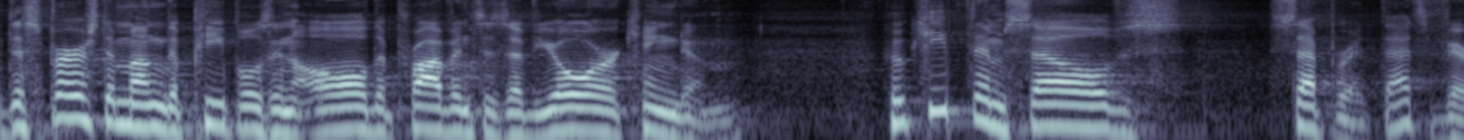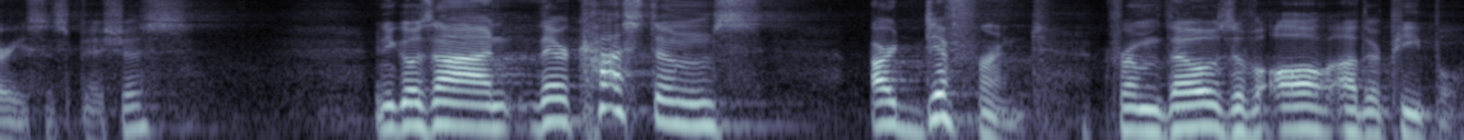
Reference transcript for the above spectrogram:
dispersed among the peoples in all the provinces of your kingdom who keep themselves separate. That's very suspicious. And he goes on, their customs are different from those of all other people,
